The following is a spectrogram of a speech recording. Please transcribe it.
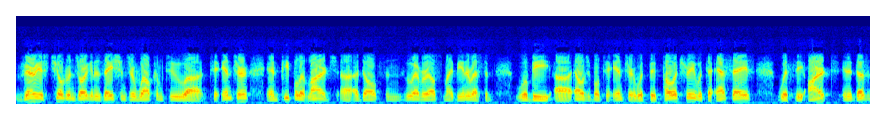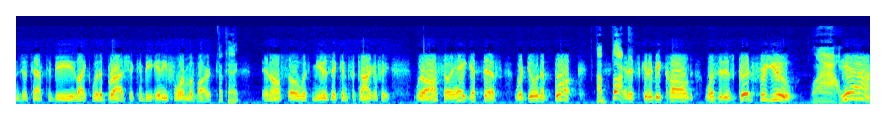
various children's organizations are welcome to uh, to enter, and people at large, uh, adults and whoever else might be interested, will be uh, eligible to enter with the poetry, with the essays, with the art, and it doesn't just have to be like with a brush. It can be any form of art. Okay. And also with music and photography. We're also, hey, get this, we're doing a book. A book. And it's going to be called Was It As Good for You? Wow. Yeah,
